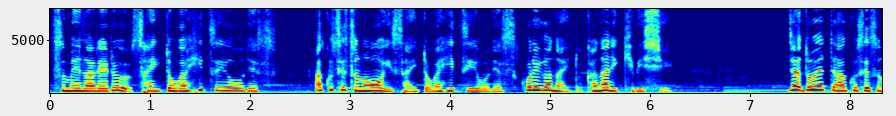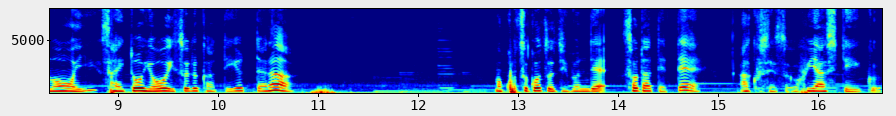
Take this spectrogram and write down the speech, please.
集められるサイトが必要です。アクセスの多いサイトが必要です。これがないとかなり厳しい。じゃあどうやってアクセスの多いサイトを用意するかって言ったら、まあ、コツコツ自分で育ててアクセスを増やしていく。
